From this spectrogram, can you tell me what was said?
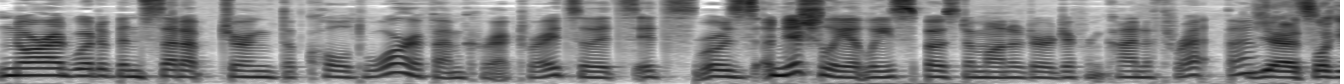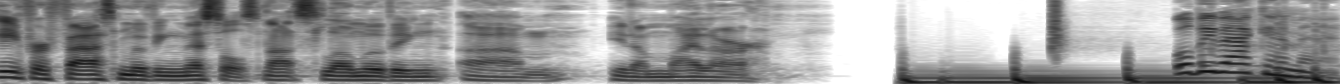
NORAD would have been set up during the Cold War, if I'm correct, right? So it's it's it was initially at least supposed to monitor a different kind of threat. Then, yeah, it's looking for fast moving missiles, not slow moving, um, you know, mylar. We'll be back in a minute.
